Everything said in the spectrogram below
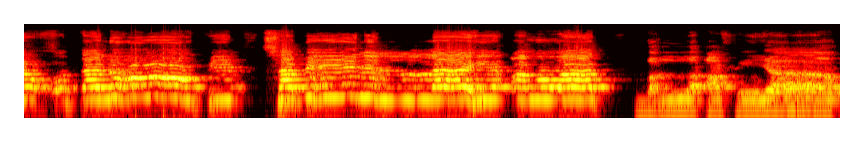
يقتل في سبيل الله أموات بل أحياء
